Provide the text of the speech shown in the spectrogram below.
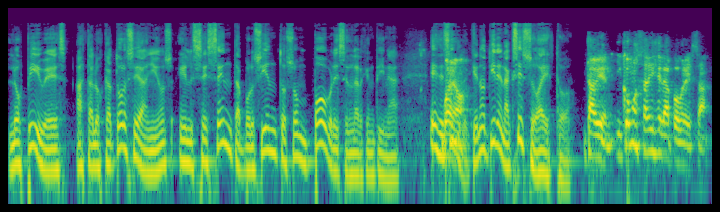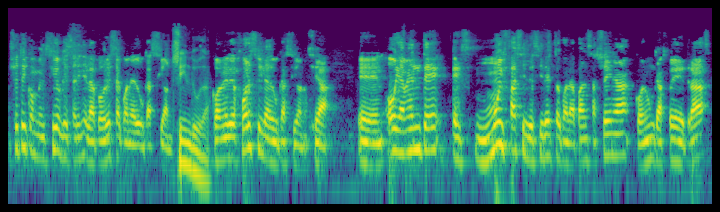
los pibes hasta los 14 años, el 60% son pobres en la Argentina. Es decir, que no tienen acceso a esto. Está bien. ¿Y cómo salís de la pobreza? Yo estoy convencido que salís de la pobreza con la educación. Sin duda. Con el esfuerzo y la educación. O sea, eh, obviamente es muy fácil decir esto con la panza llena, con un café detrás,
